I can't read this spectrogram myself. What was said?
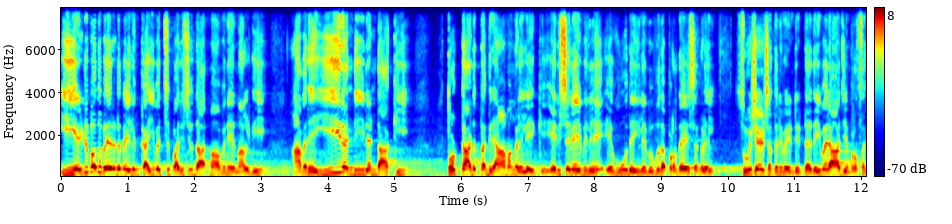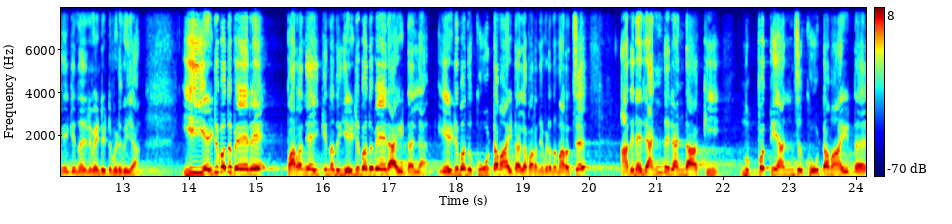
ഈ എഴുപത് പേരുടെ മേലും കൈവച്ച് പരിശുദ്ധാത്മാവിനെ നൽകി അവരെ ഈരണ്ട് ഈരണ്ടാക്കി തൊട്ടടുത്ത ഗ്രാമങ്ങളിലേക്ക് എരിശലേമിലെ യഹൂദയിലെ വിവിധ പ്രദേശങ്ങളിൽ സുവിശേഷത്തിന് വേണ്ടിയിട്ട് ദൈവരാജ്യം പ്രസംഗിക്കുന്നതിന് വേണ്ടിയിട്ട് വിടുകയാണ്. ഈ എഴുപത് പേരെ പറഞ്ഞയക്കുന്നത് എഴുപത് പേരായിട്ടല്ല എഴുപത് കൂട്ടമായിട്ടല്ല പറഞ്ഞു വിടുന്നത്. മറിച്ച് അതിനെ രണ്ട് രണ്ടാക്കി മുപ്പത്തി അഞ്ച് കൂട്ടമായിട്ട്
